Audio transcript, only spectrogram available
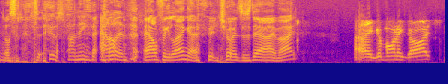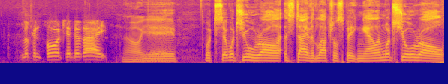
doesn't it? Feels funny, Alan. Alfie Langer, who joins us now, hey mate. Hey, good morning, guys. Looking forward to today. Oh yeah. Yeah. What's uh, what's your role? It's David Luttrell speaking, Alan. What's your role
